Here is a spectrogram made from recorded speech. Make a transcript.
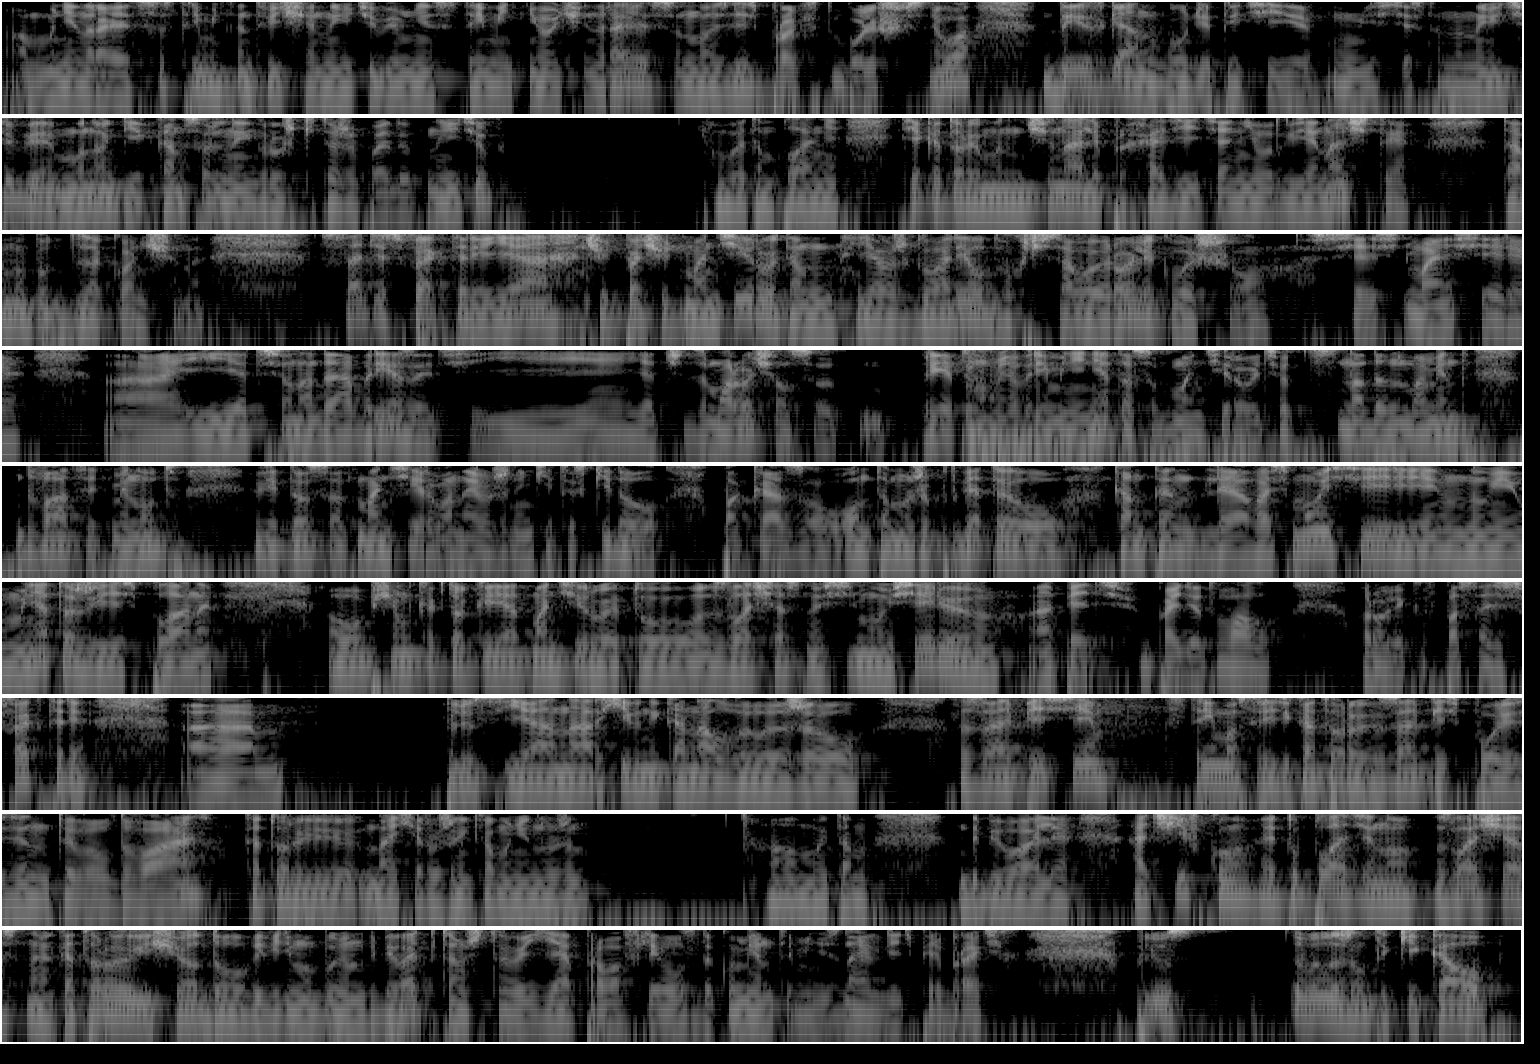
А, мне нравится стримить на Твиче, на Ютубе мне стримить не очень нравится, но здесь профит больше с него. Days Gone будет идти, естественно, на Ютубе. Многие консольные игрушки тоже пойдут на YouTube в этом плане. Те, которые мы начинали проходить, они вот где начаты, там и будут закончены. Satisfactory я чуть по чуть монтирую, там, я уже говорил, двухчасовой ролик вышел, седьмая серия, а, и это все надо обрезать, и я чуть заморочился, при этом у меня времени нет особо монтировать, вот на данный момент 20 минут видоса отмонтированный, уже Никита скидывал, показывал. Он там уже подготовил контент для восьмой серии, ну и у меня тоже есть планы. В общем, как только я отмонтирую эту злосчастную седьмую серию. Опять пойдет вал роликов по Satisfactory. Плюс я на архивный канал выложил записи стримов, среди которых запись по Resident Evil 2, который нахер уже никому не нужен. А, мы там добивали ачивку, эту платину злосчастную, которую еще долго, видимо, будем добивать, потому что я провафлил с документами, не знаю, где теперь брать их. Плюс выложил таки кооп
